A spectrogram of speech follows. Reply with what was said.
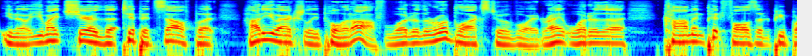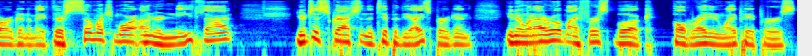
you know, you might share the tip itself, but how do you actually pull it off? What are the roadblocks to avoid, right? What are the common pitfalls that people are going to make? There's so much more underneath that. You're just scratching the tip of the iceberg. And, you know, when I wrote my first book called Writing White Papers,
